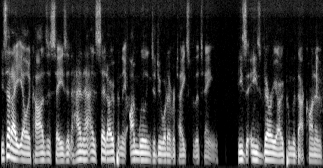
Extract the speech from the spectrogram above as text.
He's had eight yellow cards this season and has said openly, "I'm willing to do whatever it takes for the team." He's he's very open with that kind of.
